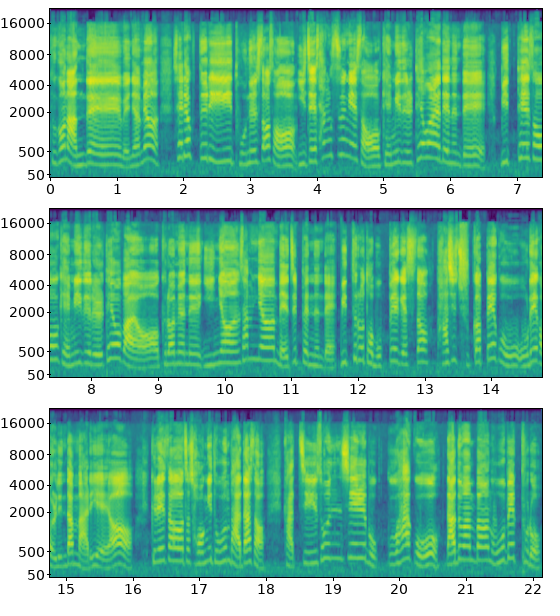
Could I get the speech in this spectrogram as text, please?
그건 안 돼. 왜냐면 세력들이 돈을 써서 이제 상승해서 개미들을 태워야 되는데 밑에서 개미들을 태워봐요. 그러면은 2년, 3년 매집했는데 밑으로 더 못 빼겠어? 다시 주가 빼고 오래 걸린단 말이에요. 그래서 저 정의 도움 받아서 같이 손실 복구하고 나도 한번 500%,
